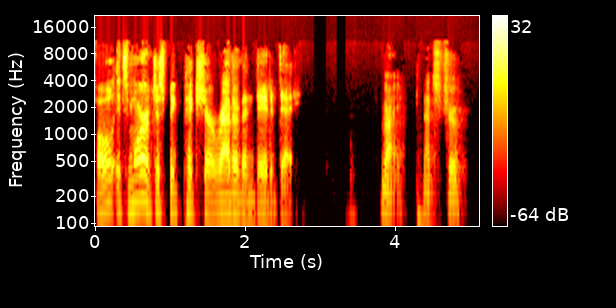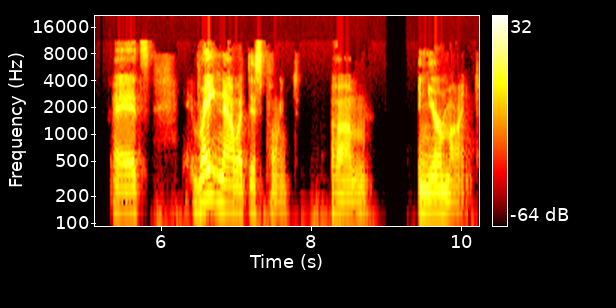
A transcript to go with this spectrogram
full. It's more of just big picture rather than day to day. Right, that's true. It's right now at this point, um, in your mind,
